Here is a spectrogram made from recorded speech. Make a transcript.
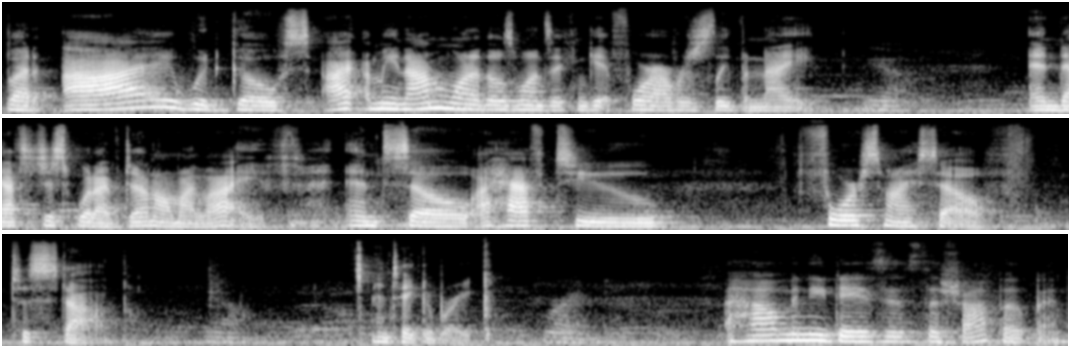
But I would go, I, I mean, I'm one of those ones that can get four hours of sleep a night Yeah. and that's just what I've done all my life. And so I have to force myself to stop Yeah. and take a break. Right. How many days is the shop open?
